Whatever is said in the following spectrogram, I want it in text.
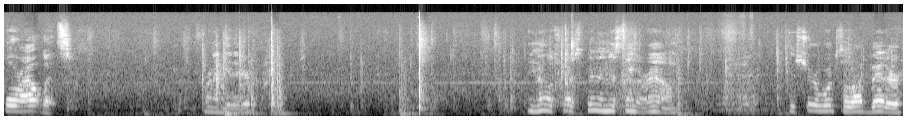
four outlets in front of you there. You know, as far as spinning this thing around, it sure works a lot better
